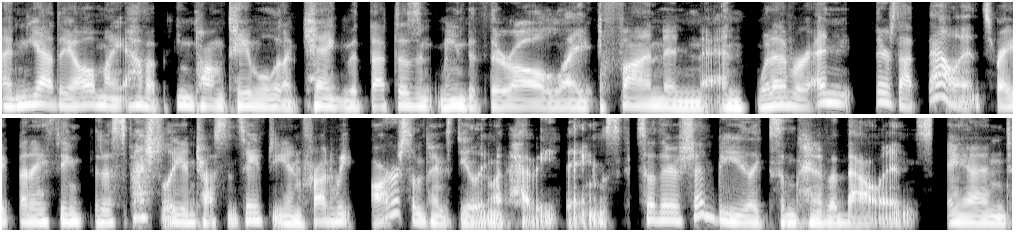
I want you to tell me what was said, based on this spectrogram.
And yeah, they all might have a ping pong table and a keg, but that doesn't mean that they're all like fun and and whatever. And there's that balance, right? But I think that especially in trust and safety and fraud, we are sometimes dealing with heavy things. So there should be like some kind of a balance and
